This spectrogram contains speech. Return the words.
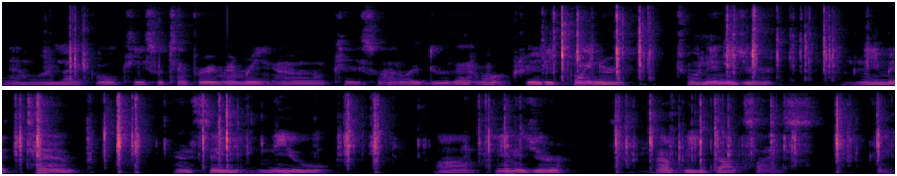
and we're like, okay, so temporary memory, uh, okay, so how do I do that? Well, create a pointer to an integer, name it temp, and say new um, integer of v dot size, okay?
